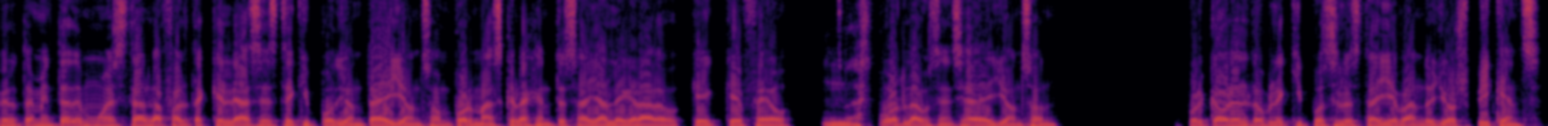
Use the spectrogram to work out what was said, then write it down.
pero también te demuestra la falta que le hace este equipo de Ontae Johnson, por más que la gente se haya alegrado, que qué feo, por la ausencia de Johnson. Porque ahora el doble equipo se lo está llevando George Pickens.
